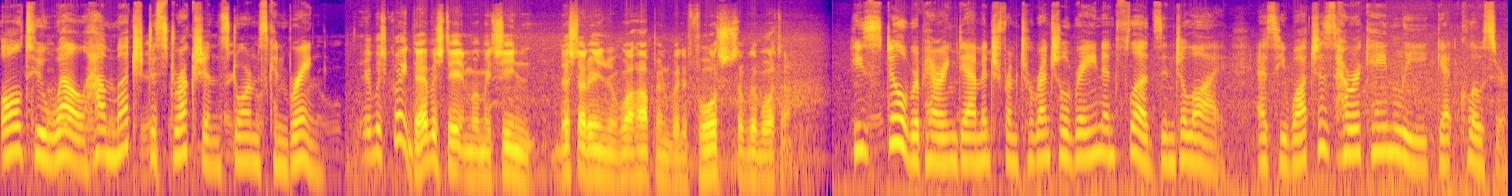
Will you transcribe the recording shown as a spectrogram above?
all too well how much destruction storms can bring. It was quite devastating when we seen this arrangement, what happened with the force of the water. He's still repairing damage from torrential rain and floods in July as he watches Hurricane Lee get closer.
